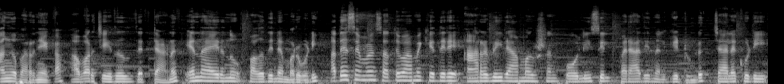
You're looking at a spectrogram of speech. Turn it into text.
അങ്ങ് പറഞ്ഞേക്കാം. അവർ ചെയ്തത് തെറ്റാണ് എന്നായിരുന്നു ഫഹദിന്റെ മറുപടി. അതേസമയം സത്യഭാമയ്ക്കെതിരെ ആർ എൽ വി രാമകൃഷ്ണൻ പോലീസിൽ പരാതി നൽകിയിട്ടുണ്ട്. ചാലക്കുടി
